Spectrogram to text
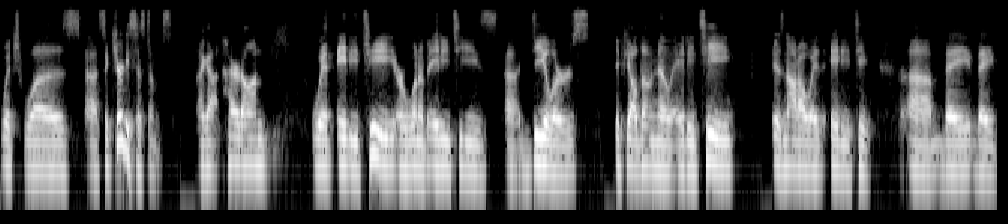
which was uh, security systems. I got hired on with ADT or one of ADT's uh, dealers. If y'all don't know, ADT is not always ADT. Um, they they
